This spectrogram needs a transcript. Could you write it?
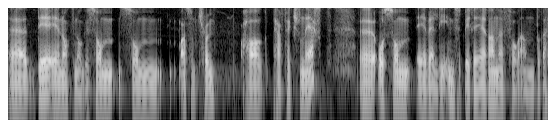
Eh, det er nok noe som, som altså Trump har perfeksjonert, eh, og som er veldig inspirerende for andre.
